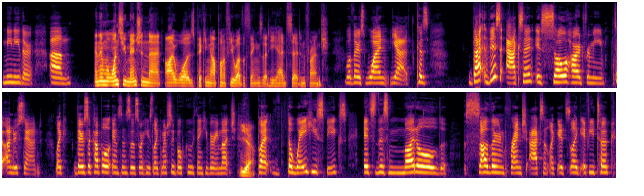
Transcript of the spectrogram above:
Me neither. Um, And then once you mentioned that, I was picking up on a few other things that he had said in French. Well, there's one, yeah, because that this accent is so hard for me to understand. Like, there's a couple instances where he's like, "Merci beaucoup, thank you very much," Yeah. but the way he speaks, it's this muddled southern French accent. Like it's like if you took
